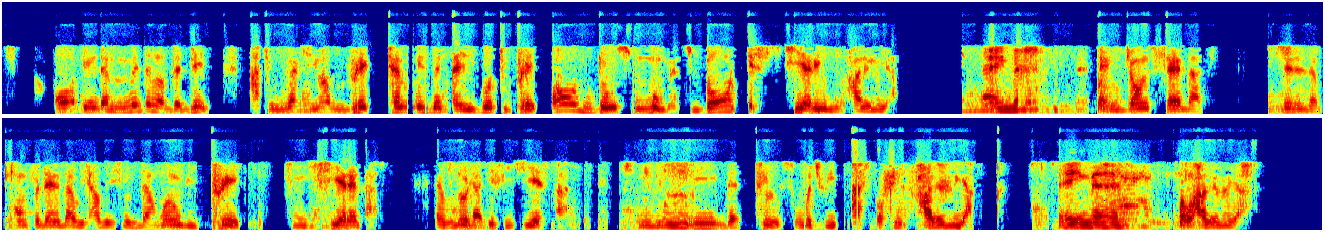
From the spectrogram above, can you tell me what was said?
or in the middle of the day, at work you have break 10 minutes and you go to pray. All those moments, God is hearing you. Hallelujah. Amen. And John said that this is the confidence that we have with him that when we pray, he heareth us. And we know that if he hears us, he will mm. receive the things which we ask of him. Hallelujah. Amen. Oh, hallelujah.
